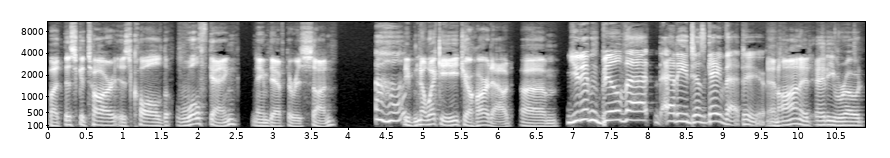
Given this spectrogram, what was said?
but this guitar is called Wolfgang, named after his son. Uh huh. Steve Nowicki, eat your heart out. Um, You didn't build that. Eddie just gave that to you. and on it, Eddie wrote,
